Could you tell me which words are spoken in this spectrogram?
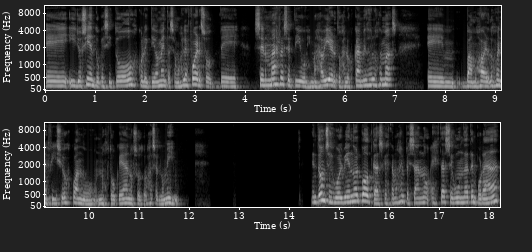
eh, y yo siento que si todos colectivamente hacemos el esfuerzo de ser más receptivos y más abiertos a los cambios de los demás, em, vamos a ver los beneficios cuando nos toque a nosotros hacer lo mismo. Entonces, volviendo al podcast, que estamos empezando esta segunda temporada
